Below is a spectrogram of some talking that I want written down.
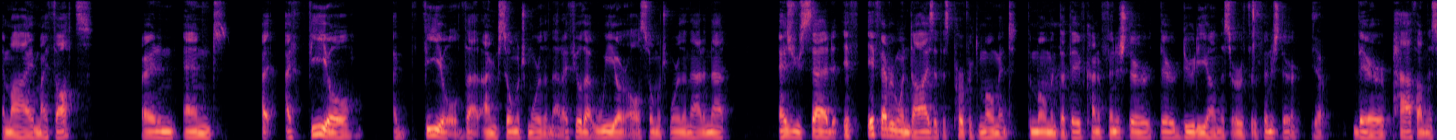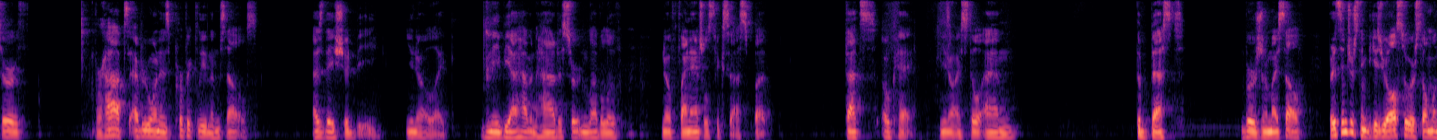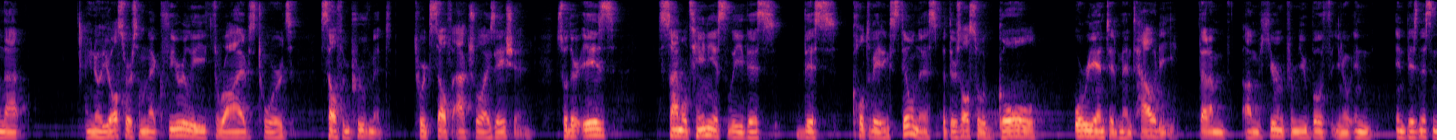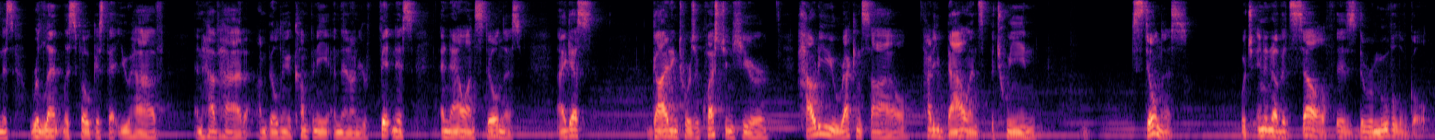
Am I my thoughts? Right. And and I I feel I feel that I'm so much more than that. I feel that we are all so much more than that. And that as you said, if if everyone dies at this perfect moment, the moment that they've kind of finished their their duty on this earth or finished their yep. their path on this earth, perhaps everyone is perfectly themselves as they should be. You know, like maybe I haven't had a certain level of, you know, financial success, but that's okay. You know, I still am the best version of myself. But it's interesting because you also are someone that, you know, you also are someone that clearly thrives towards self improvement, towards self actualization. So there is simultaneously this this cultivating stillness, but there's also a goal oriented mentality that I'm I'm hearing from you both, you know, in in business and this relentless focus that you have and have had on building a company and then on your fitness and now on stillness. I guess guiding towards a question here, how do you reconcile, how do you balance between stillness, which in and of itself is the removal of goal,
